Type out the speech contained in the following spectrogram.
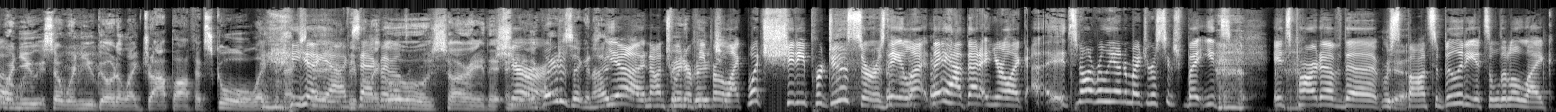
But when you, so when you go to like drop off at school, like the next Yeah, day, yeah, exactly. Like, oh, sorry. They, Sure. like, Wait a second. I, yeah, I and on Twitter, people are like, "What shitty producers? They let they had that," and you're like, "Uh, "It's not really under my jurisdiction, but it's it's part of the responsibility." It's a little like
